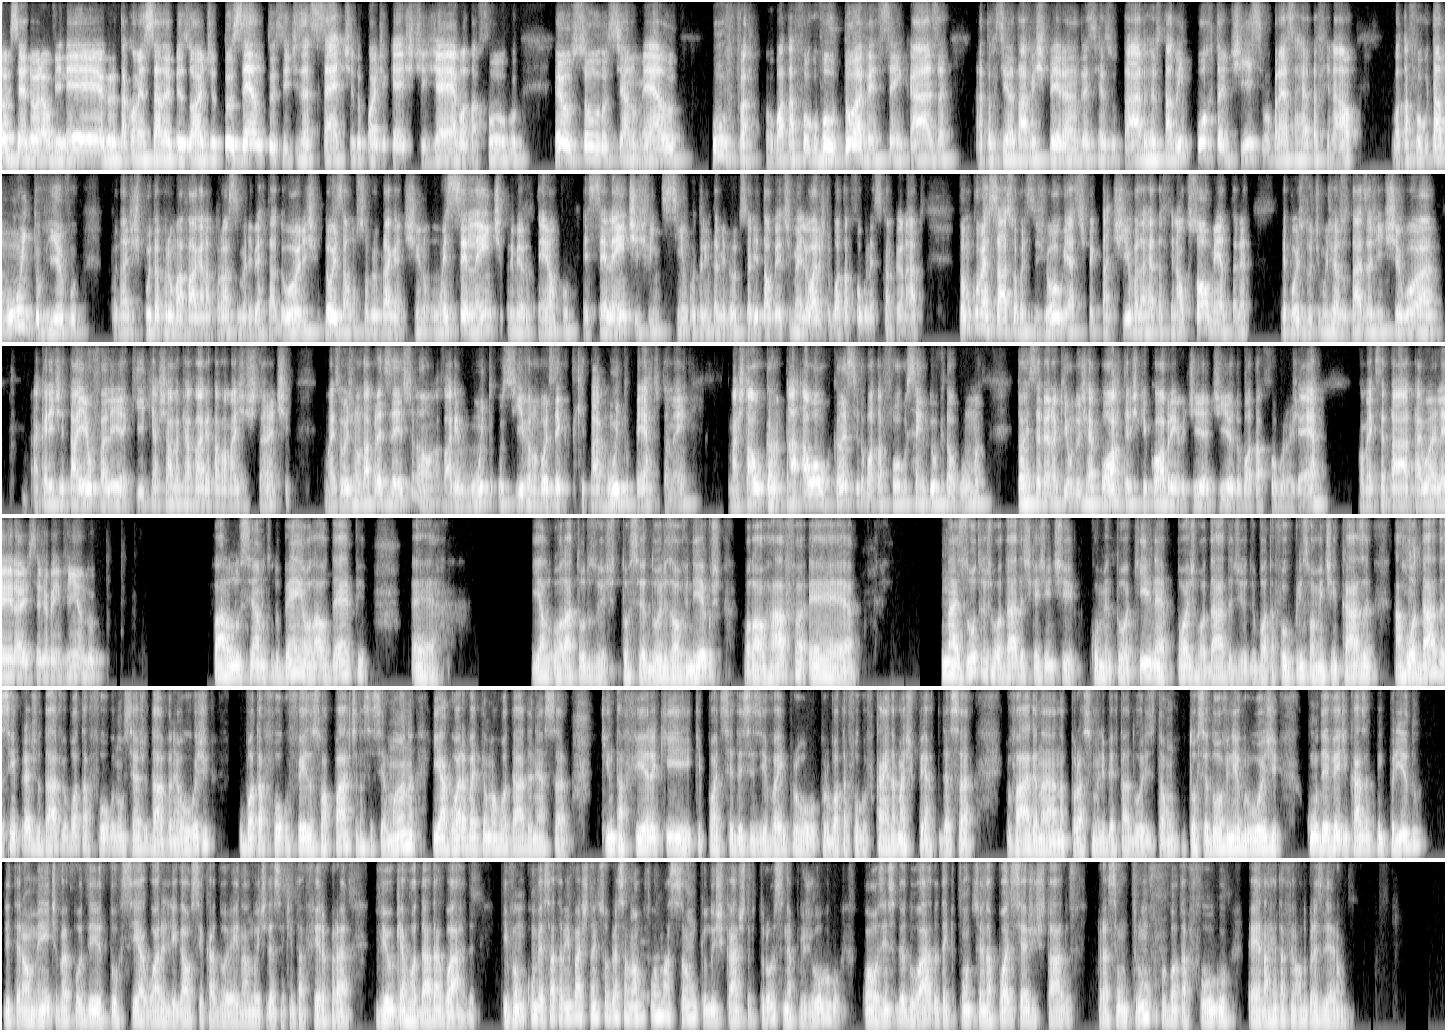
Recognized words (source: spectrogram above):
torcedor alvinegro. Está começando o episódio 217 do podcast GE Botafogo. Eu sou o Luciano Melo. Ufa, o Botafogo voltou a vencer em casa. A torcida estava esperando esse resultado, resultado importantíssimo para essa reta final. O Botafogo está muito vivo na disputa por uma vaga na próxima Libertadores. 2 a 1 sobre o Bragantino, um excelente primeiro tempo, excelentes 25, 30 minutos ali, talvez os melhores do Botafogo nesse campeonato. Vamos conversar sobre esse jogo e essa expectativa da reta final que só aumenta, né? Depois dos últimos resultados, a gente chegou a acreditar. Eu falei aqui que achava que a vaga estava mais distante, mas hoje não dá para dizer isso, não. A vaga é muito possível, não vou dizer que está muito perto também, mas está ao, tá ao alcance do Botafogo, sem dúvida alguma. Estou recebendo aqui um dos repórteres que cobrem o dia a dia do Botafogo no GE. Como é que você está, Taiwan Leiras? Seja bem-vindo. Fala, Luciano, tudo bem? Olá, Odep. É... E olá a todos os torcedores alvinegros. Olá, o Rafa. É... Nas outras rodadas que a gente comentou aqui, né, pós-rodada de, de Botafogo, principalmente em casa, a rodada sempre ajudava e o Botafogo não se ajudava, né? Hoje o Botafogo fez a sua parte nessa semana e agora vai ter uma rodada nessa quinta-feira que, que pode ser decisiva aí para o Botafogo ficar ainda mais perto dessa vaga na, na próxima Libertadores. Então, o torcedor alvinegro hoje, com o dever de casa cumprido, literalmente vai poder torcer agora, ligar o secador aí na noite dessa quinta-feira para ver o que a rodada aguarda. E vamos conversar também bastante sobre essa nova formação que o Luiz Castro trouxe né, para o jogo, com a ausência do Eduardo, até que ponto isso ainda pode ser ajustado para ser um trunfo para o Botafogo é, na reta final do Brasileirão.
